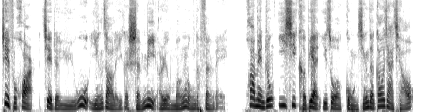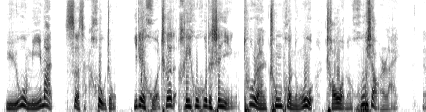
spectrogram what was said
这幅画借着雨雾营造了一个神秘而又朦胧的氛围。画面中依稀可辨一座拱形的高架桥，雨雾弥漫，色彩厚重。一列火车的黑乎乎的身影突然冲破浓雾，朝我们呼啸而来。呃，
